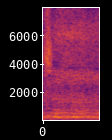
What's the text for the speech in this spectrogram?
Jesus.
